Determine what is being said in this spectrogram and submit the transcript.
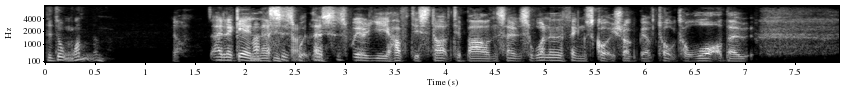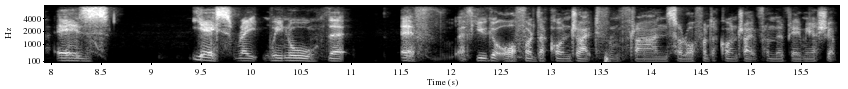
they don't want them. No, and again, That's this is what this is where you have to start to balance out. So one of the things Scottish rugby have talked a lot about is yes, right. We know that if if you get offered a contract from France or offered a contract from the Premiership,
